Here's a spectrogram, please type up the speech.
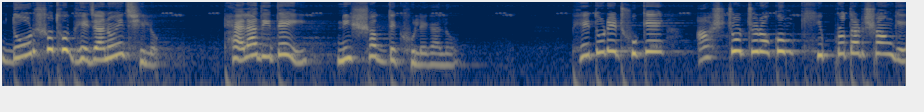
দৌড় শুধু ভেজানোই ছিল। ঠেলা দিতেই নিঃশব্দে খুলে গেল। ভেতরে ঢুকে আশ্চর্য রকম ক্ষিপ্রতার সঙ্গে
